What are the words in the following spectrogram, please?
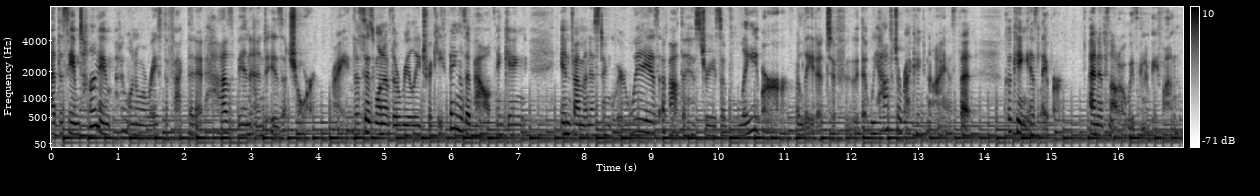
At the same time, I don't want to erase the fact that it has been and is a chore, right? This is one of the really tricky things about thinking in feminist and queer ways about the histories of labor related to food, that we have to recognize that cooking is labor and it's not always going to be fun.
